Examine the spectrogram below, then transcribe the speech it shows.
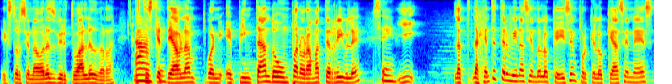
extorsionadores virtuales, ¿verdad? Ah, Estos que te hablan eh, pintando un panorama terrible Sí. y la, la gente termina haciendo lo que dicen porque lo que hacen es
